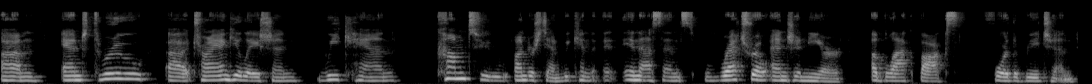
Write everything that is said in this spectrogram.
Um, and through uh, triangulation, we can come to understand, we can, in essence, retro engineer a black box for the region.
